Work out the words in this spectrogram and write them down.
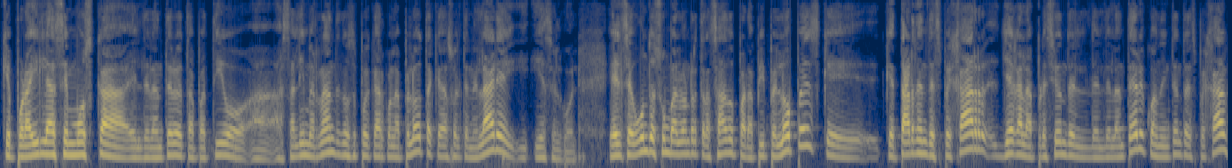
que por ahí le hace mosca el delantero de Tapatío a, Salim Hernández, no se puede quedar con la pelota, queda suelta en el área y, es el gol. El segundo es un balón retrasado para Pipe López, que, que tarda en despejar, llega la presión del, del delantero y cuando intenta despejar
